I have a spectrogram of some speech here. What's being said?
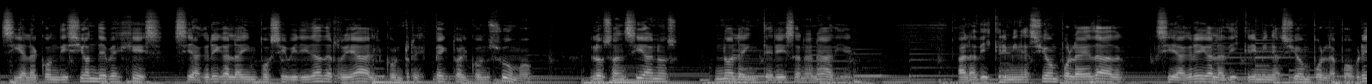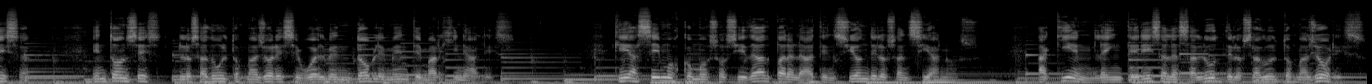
si a la condición de vejez se agrega la imposibilidad real con respecto al consumo, los ancianos no le interesan a nadie. A la discriminación por la edad se agrega la discriminación por la pobreza, entonces los adultos mayores se vuelven doblemente marginales. ¿Qué hacemos como sociedad para la atención de los ancianos? ¿A quién le interesa la salud de los adultos mayores?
